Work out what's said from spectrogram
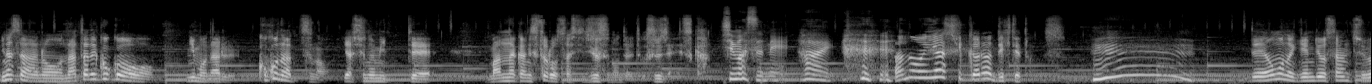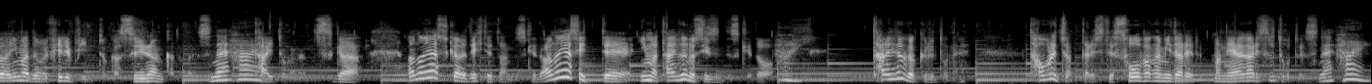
皆さんあのナタデココにもなるココナッツのヤシの実って真ん中にストローさしてジュース飲んだりとかするじゃないですか。しますね。はい。あのヤシからできてたんです。で主な原料産地は今でもフィリピンとかスリランカとかですね、はい、タイとかなんですがあのヤシからできてたんですけどあのヤシって今台風のシーズンですけど、はい、台風が来るとね倒れちゃったりして相場が乱れる、まあ、値上がりするってことですね。はい、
